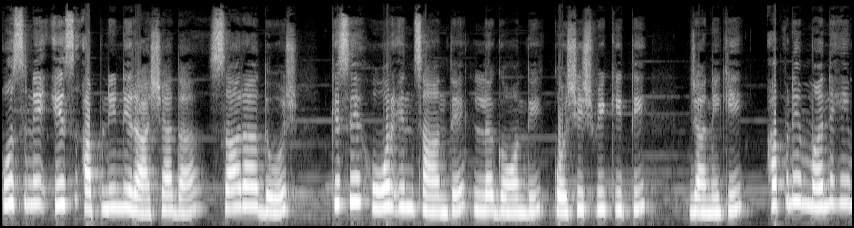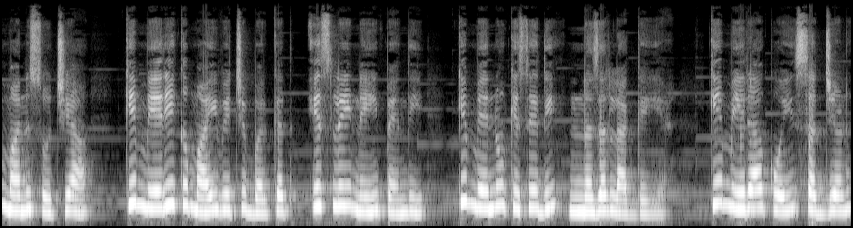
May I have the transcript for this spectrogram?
ਉਸ ਨੇ ਇਸ ਆਪਣੀ ਨਿਰਾਸ਼ਾ ਦਾ ਸਾਰਾ ਦੋਸ਼ ਕਿਸੇ ਹੋਰ ਇਨਸਾਨ ਤੇ ਲਗਾਉਣ ਦੀ ਕੋਸ਼ਿਸ਼ ਵੀ ਕੀਤੀ, ਯਾਨੀ ਕਿ ਆਪਣੇ ਮਨ ਹੀ ਮਨ ਸੋਚਿਆ ਕਿ ਮੇਰੀ ਕਮਾਈ ਵਿੱਚ ਬਰਕਤ ਇਸ ਲਈ ਨਹੀਂ ਪੈਂਦੀ ਕਿ ਮੈਨੂੰ ਕਿਸੇ ਦੀ ਨਜ਼ਰ ਲੱਗ ਗਈ ਹੈ, ਕਿ ਮੇਰਾ ਕੋਈ ਸੱਜਣ,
